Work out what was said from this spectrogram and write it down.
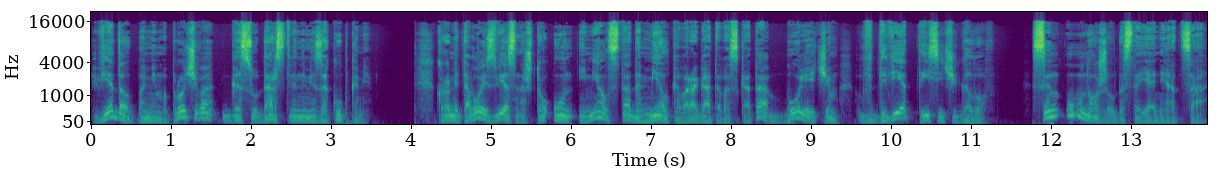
ведал, помимо прочего, государственными закупками. Кроме того, известно, что он имел стадо мелкого рогатого скота более чем в две тысячи голов. Сын умножил достояние отца.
